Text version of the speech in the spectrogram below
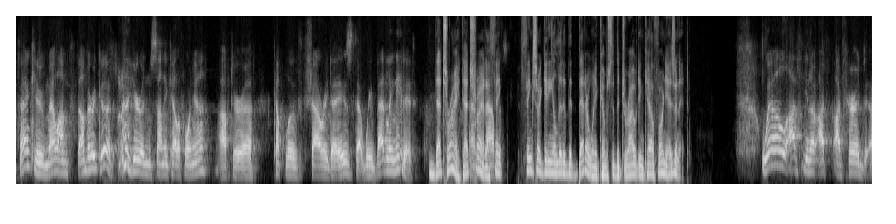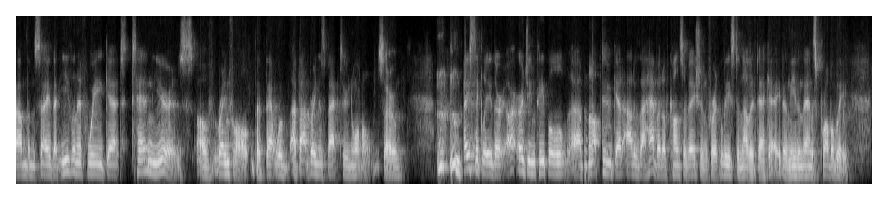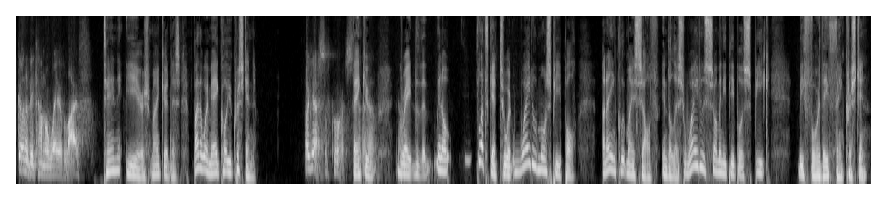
Thank you, Mel. I'm, I'm very good here in sunny California after a couple of showery days that we badly needed. That's right. That's And right. I think things are getting a little bit better when it comes to the drought in California, isn't it? Well, I've you know I've I've heard um, them say that even if we get ten years of rainfall, that that will about bring us back to normal. So basically, they're urging people uh, not to get out of the habit of conservation for at least another decade, and even then, it's probably going to become a way of life. 10 years. My goodness. By the way, may I call you Christian? Oh yes, of course. Thank you. Uh, Great. The- you know, let's get to it. Why do most people, and I include myself in the list, why do so many people speak before they think Christian?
